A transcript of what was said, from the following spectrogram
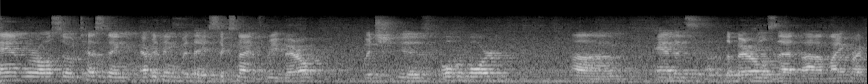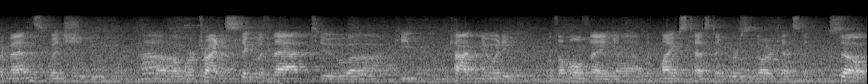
And we're also testing everything with a 693 barrel, which is overboard. Um, and it's the barrels that Mike recommends, which we're trying to stick with that to keep continuity with the whole thing uh, with Mike's testing versus our testing. So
